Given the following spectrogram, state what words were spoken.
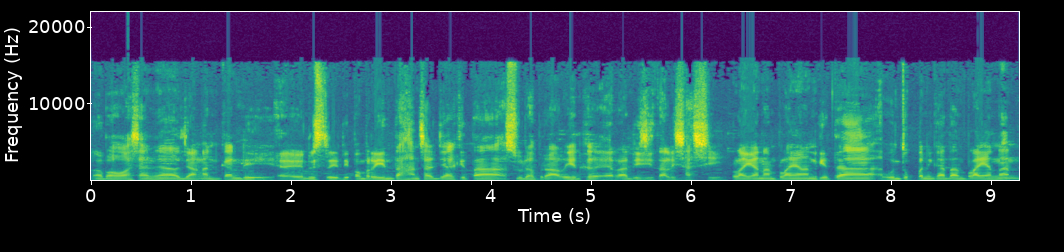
bahwasannya jangankan di eh, industri, di pemerintahan saja kita sudah beralih ke era digitalisasi. Pelayanan-pelayanan kita untuk peningkatan pelayanan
